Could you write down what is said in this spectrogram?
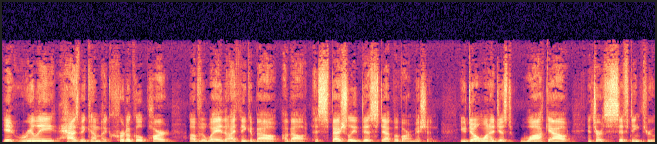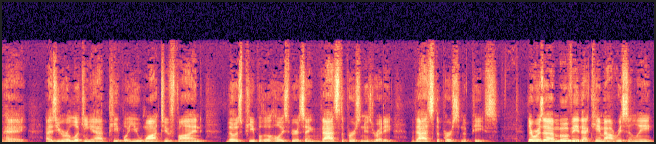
it really has become a critical part of the way that I think about, about especially this step of our mission. You don't want to just walk out and start sifting through hay as you are looking at people. You want to find those people that the Holy Spirit is saying, that's the person who's ready, that's the person of peace. There was a movie that came out recently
